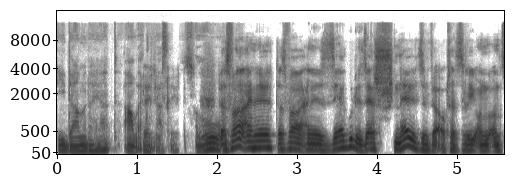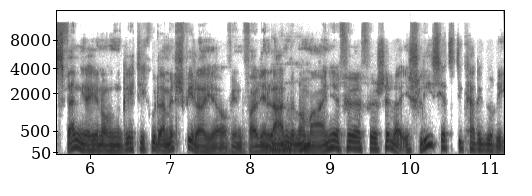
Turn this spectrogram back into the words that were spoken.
die Dame daher hat arbeiten Richtig, lassen. richtig. So. Das war eine, das war eine sehr gute, sehr schnell sind wir auch tatsächlich. Und, und Sven ja hier noch ein richtig guter Mitspieler hier auf jeden Fall. Den laden wir Mhm. nochmal ein hier für, für Schiller. Ich schließe jetzt die Kategorie.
